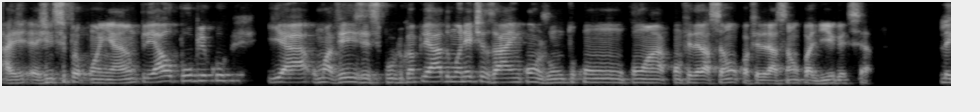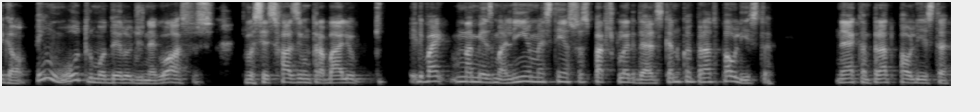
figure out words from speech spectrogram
a, a, gente se propõe a ampliar o público e a, uma vez esse público ampliado, monetizar em conjunto com, com a confederação, com a federação, com a liga, etc. Legal. Tem um outro modelo de negócios que vocês fazem um trabalho que ele vai na mesma linha, mas tem as suas particularidades, que é no Campeonato Paulista. Né? Campeonato Paulista,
